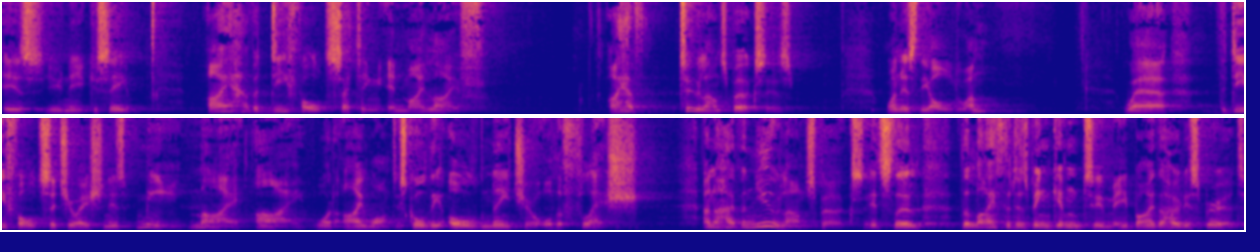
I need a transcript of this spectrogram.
is unique. You see, I have a default setting in my life. I have two Lance Birkses. One is the old one, where the default situation is me, my, I, what I want. It's called the old nature or the flesh. And I have a new Lance Birks. It's the, the life that has been given to me by the Holy Spirit,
